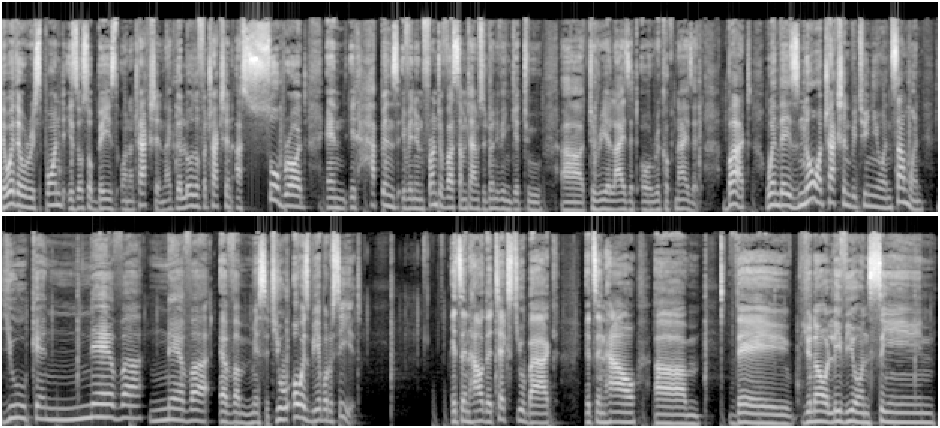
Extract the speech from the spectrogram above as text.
The way they will respond is also based on attraction. Like the laws of attraction are so broad, and it happens even in front of us. Sometimes we don't even get to uh, to realize it or recognize it. But when there is no attraction between you and someone, you can never, never, ever miss it. You will always be able to see it. It's in how they text you back. It's in how um, they, you know, leave you on seen.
